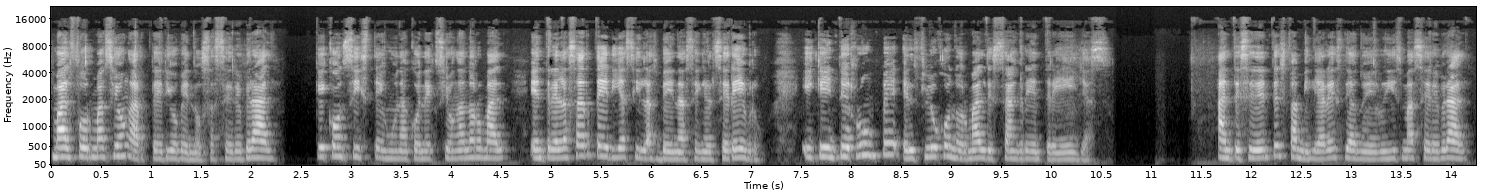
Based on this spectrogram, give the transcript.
Malformación arteriovenosa cerebral, que consiste en una conexión anormal entre las arterias y las venas en el cerebro y que interrumpe el flujo normal de sangre entre ellas. Antecedentes familiares de aneurisma cerebral,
